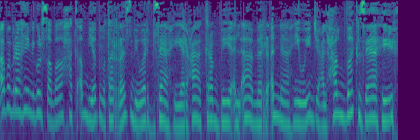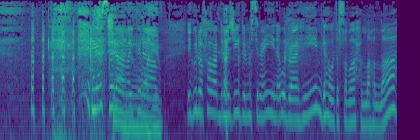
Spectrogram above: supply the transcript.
أبو إبراهيم يقول صباحك أبيض مطرز بورد زاهي. يرعاك ربي الآمر الناهي ويجعل حظك زاهي. يا سلام الكلام. يقول وفاء عبد المجيد والمستمعين أبو إبراهيم قهوة الصباح الله الله.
